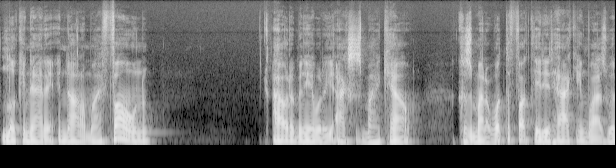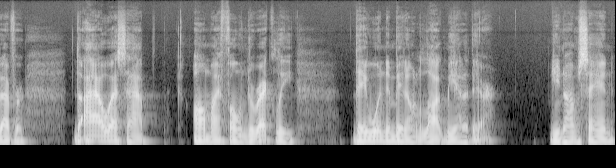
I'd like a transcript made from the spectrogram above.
looking at it and not on my phone, I would have been able to access my account because no matter what the fuck they did hacking wise, whatever, the iOS app on my phone directly, they wouldn't have been able to log me out of there. You know what I'm saying?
